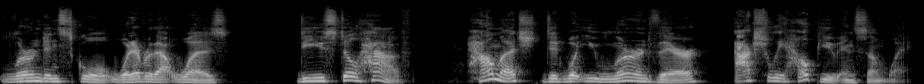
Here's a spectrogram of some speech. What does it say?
learned in school, whatever that was, do you still have? How much did what you learned there actually help you in some way?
